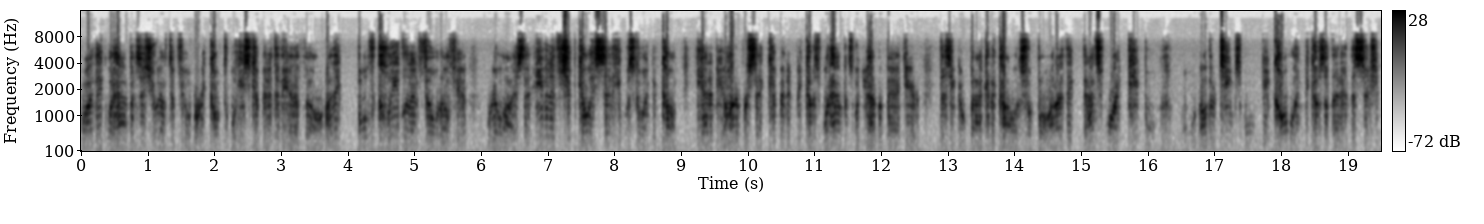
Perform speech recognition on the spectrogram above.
Well, I think what happens is you have to feel very comfortable he's committed to the NFL. I think both Cleveland and Philadelphia realized that even if Chip Kelly said he was going to come, he had to be 100% committed because what happens when you have a bad year? Does he go back into college football? And I think that's why people, other teams won't be calling because of that indecision.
